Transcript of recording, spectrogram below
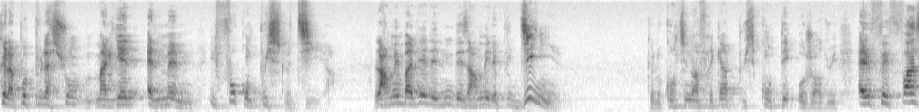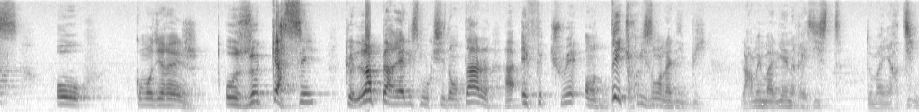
que la population malienne elle-même. Il faut qu'on puisse le dire. L'armée malienne est l'une des armées les plus dignes que le continent africain puisse compter aujourd'hui. Elle fait face aux, comment dirais-je, aux œufs cassés que l'impérialisme occidental a effectués en détruisant la Libye. L'armée malienne résiste de manière digne.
